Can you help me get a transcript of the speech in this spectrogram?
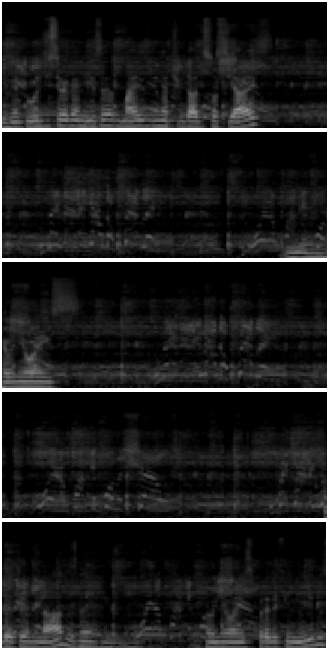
juventude se organiza mais em atividades sociais. Em reuniões determinados, né, reuniões predefinidas,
